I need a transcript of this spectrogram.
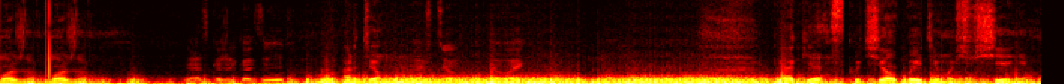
Можно? Можно? Да, скажи, как зовут? Артем, Артем, давай. как я скучал по этим ощущениям.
